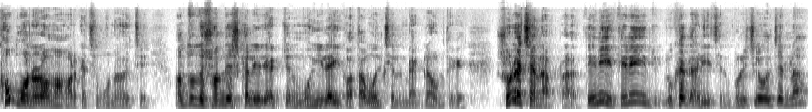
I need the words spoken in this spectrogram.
খুব মনোরম আমার কাছে মনে হয়েছে। অন্তত সন্দেশখালীর একজন মহিলাই কথা বলছিলেন ব্যাকগ্রাউন্ড থেকে। শুনেছেন আপনারা? তিনি তিনি রুখে দাঁড়িয়েছেন। পুলিশকে বলছেন, না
